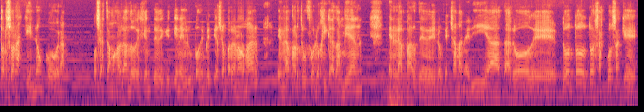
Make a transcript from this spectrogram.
personas que no cobran o sea, estamos hablando de gente de que tiene grupos de investigación paranormal, en la parte ufológica también, en la parte de lo que es chamanería, tarot, de todo, todo, todas esas cosas que,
